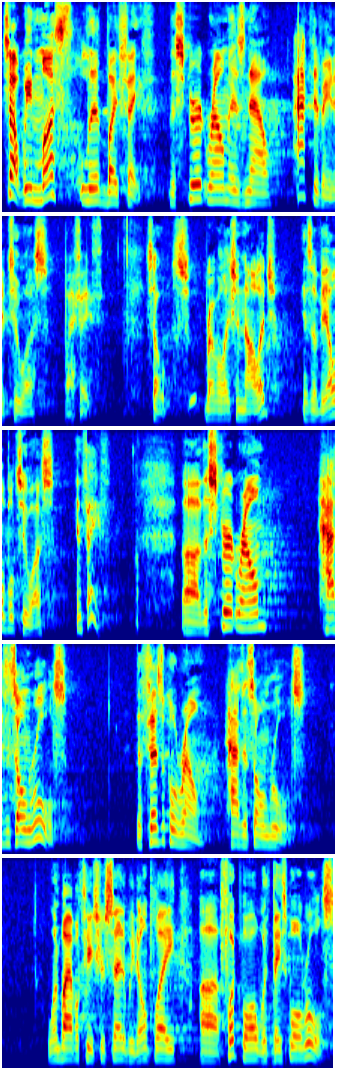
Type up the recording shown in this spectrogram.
So we must live by faith. The spirit realm is now activated to us by faith. So, revelation knowledge, is available to us in faith. Uh, the spirit realm has its own rules, the physical realm has its own rules. One Bible teacher said we don't play uh, football with baseball rules.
